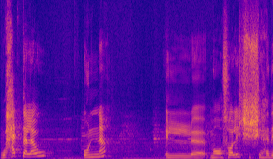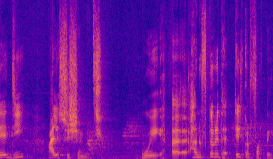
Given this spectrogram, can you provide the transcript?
وحتى لو قلنا ما وصلتش الشهادات دي على ال social media. وهنفترض تلك الفرضية.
